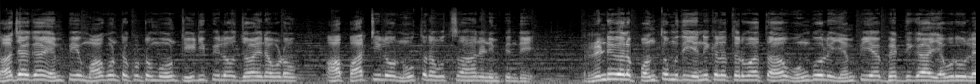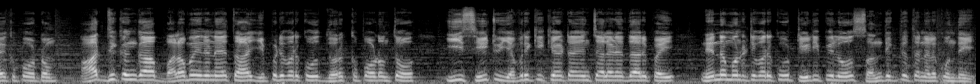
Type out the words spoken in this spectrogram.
తాజాగా ఎంపీ మాగుంట కుటుంబం టీడీపీలో జాయిన్ అవ్వడం ఆ పార్టీలో నూతన ఉత్సాహాన్ని నింపింది. రెండు వేల పంతొమ్మిది ఎన్నికల తరువాత ఒంగోలు ఎంపీ అభ్యర్థిగా ఎవరూ లేకపోవటం ఆర్థికంగా బలమైన నేత ఇప్పటి వరకు దొరక్కపోవడంతో ఈ సీటు ఎవరికి కేటాయించాలనే దానిపై నిన్న మొన్నటి వరకు టీడీపీలో సందిగ్ధత నెలకొంది.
